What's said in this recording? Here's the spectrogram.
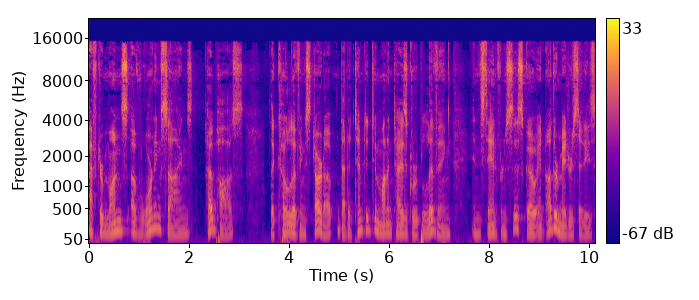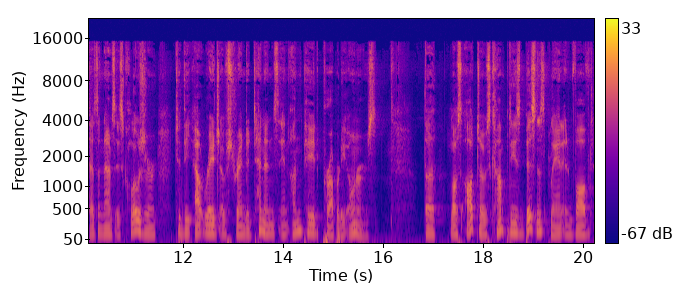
After months of warning signs, HubHaus, the co living startup that attempted to monetize group living in San Francisco and other major cities, has announced its closure to the outrage of stranded tenants and unpaid property owners. The Los Altos company's business plan involved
